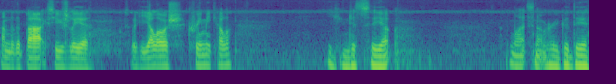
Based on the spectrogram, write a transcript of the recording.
Under the bark's usually a sort of yellowish, creamy colour. You can just see up. Light's not very good there.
